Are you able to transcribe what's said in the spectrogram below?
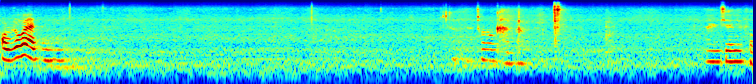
好热呀！今天。抽抽卡吧。Jennifer。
